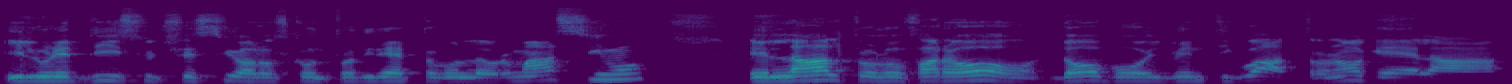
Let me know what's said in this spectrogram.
il lunedì successivo allo scontro diretto con l'Euro Massimo e l'altro lo farò dopo il 24, no? che, è la,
